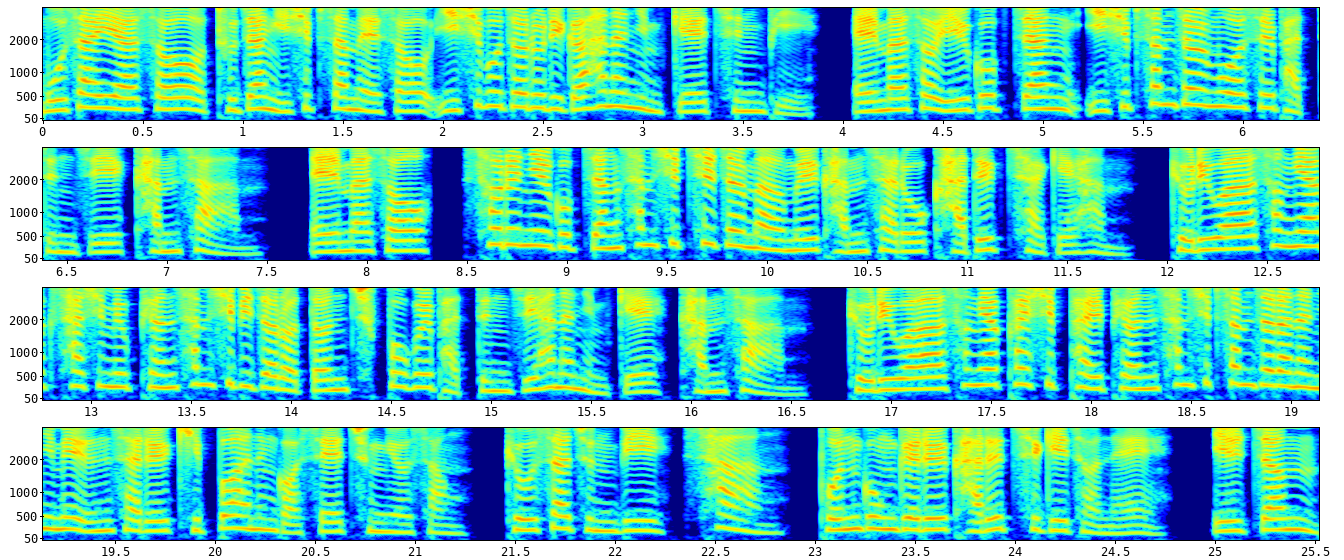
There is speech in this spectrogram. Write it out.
모사이아서 2장 23에서 25절 우리가 하나님께 진비 엘마서 7장 23절 무엇을 받든지 감사함 엘마서 37장 37절 마음을 감사로 가득 차게 함 교리와 성약 46편 32절 어떤 축복을 받든지 하나님께 감사함 교리와 성약 88편 33절 하나님의 은사를 기뻐하는 것의 중요성 교사 준비 사항 본 공개를 가르치기 전에 1점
